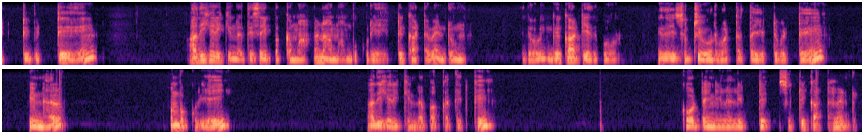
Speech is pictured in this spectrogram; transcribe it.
இட்டுவிட்டு அதிகரிக்கின்ற திசை பக்கமாக நாம் அம்புக்குறியை இட்டு காட்ட வேண்டும். இதோ இங்கு காட்டியது போல். இதை சுற்றி ஒரு வட்டத்தை இட்டுவிட்டு பின்னர் அம்புக்குறியை அதிகரிக்கின்ற பக்கத்திற்கு கோட்டை நிழலிட்டு சுற்றி காட்ட வேண்டும்.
